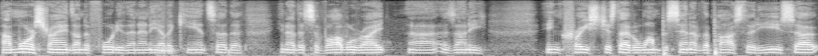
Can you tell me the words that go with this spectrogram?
uh, more Australians under 40 than any other cancer. The you know the survival rate uh, has only increased just over one percent over the past 30 years. So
